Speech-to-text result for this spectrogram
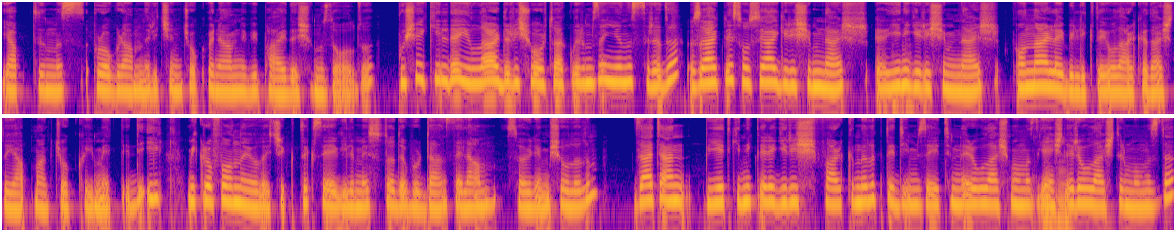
yaptığımız programlar için çok önemli bir paydaşımız oldu. Bu şekilde yıllardır iş ortaklarımızın yanı sıra da özellikle sosyal girişimler, e, yeni girişimler, onlarla birlikte yol arkadaşlığı yapmak çok kıymetliydi. İlk mikrofonla yola çıktık. Sevgili Mesut'a da buradan selam söylemiş olalım. Zaten bir yetkinliklere giriş, farkındalık dediğimiz eğitimlere ulaşmamız, gençlere ulaştırmamız da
